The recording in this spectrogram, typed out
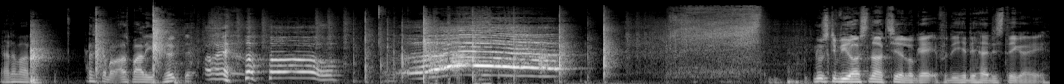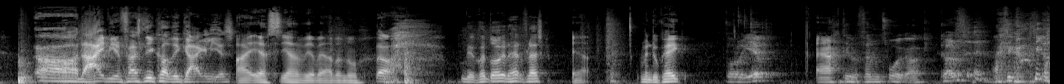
Ja, der var det. Der skal man også bare lige tygge det. Øj, Nu skal vi også snart til at lukke af, fordi det her, det stikker af. Åh, oh, nej, vi er først lige kommet i gang, Elias. Ej, jeg, jeg er ved at være der nu. Oh, vi har kun drukket en halv flaske. Ja. Men du kan ikke... Går du hjem? Ja, det vil du fandme tro, jeg gør. Gør du det?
